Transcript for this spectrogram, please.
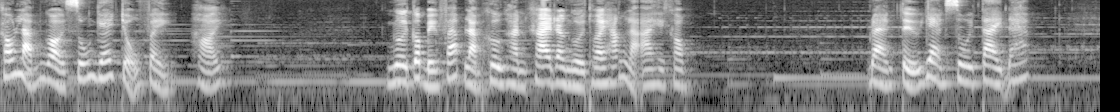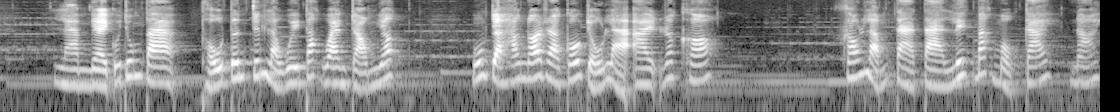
Khấu lẩm ngồi xuống ghế chủ vị, hỏi. Ngươi có biện pháp làm khương hành khai ra người thuê hắn là ai hay không? Đoạn tiểu giang xuôi tay đáp. Làm nghề của chúng ta, thủ tính chính là quy tắc quan trọng nhất. Muốn cho hắn nói ra cố chủ là ai rất khó khấu lẩm tà tà liếc mắt một cái, nói,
